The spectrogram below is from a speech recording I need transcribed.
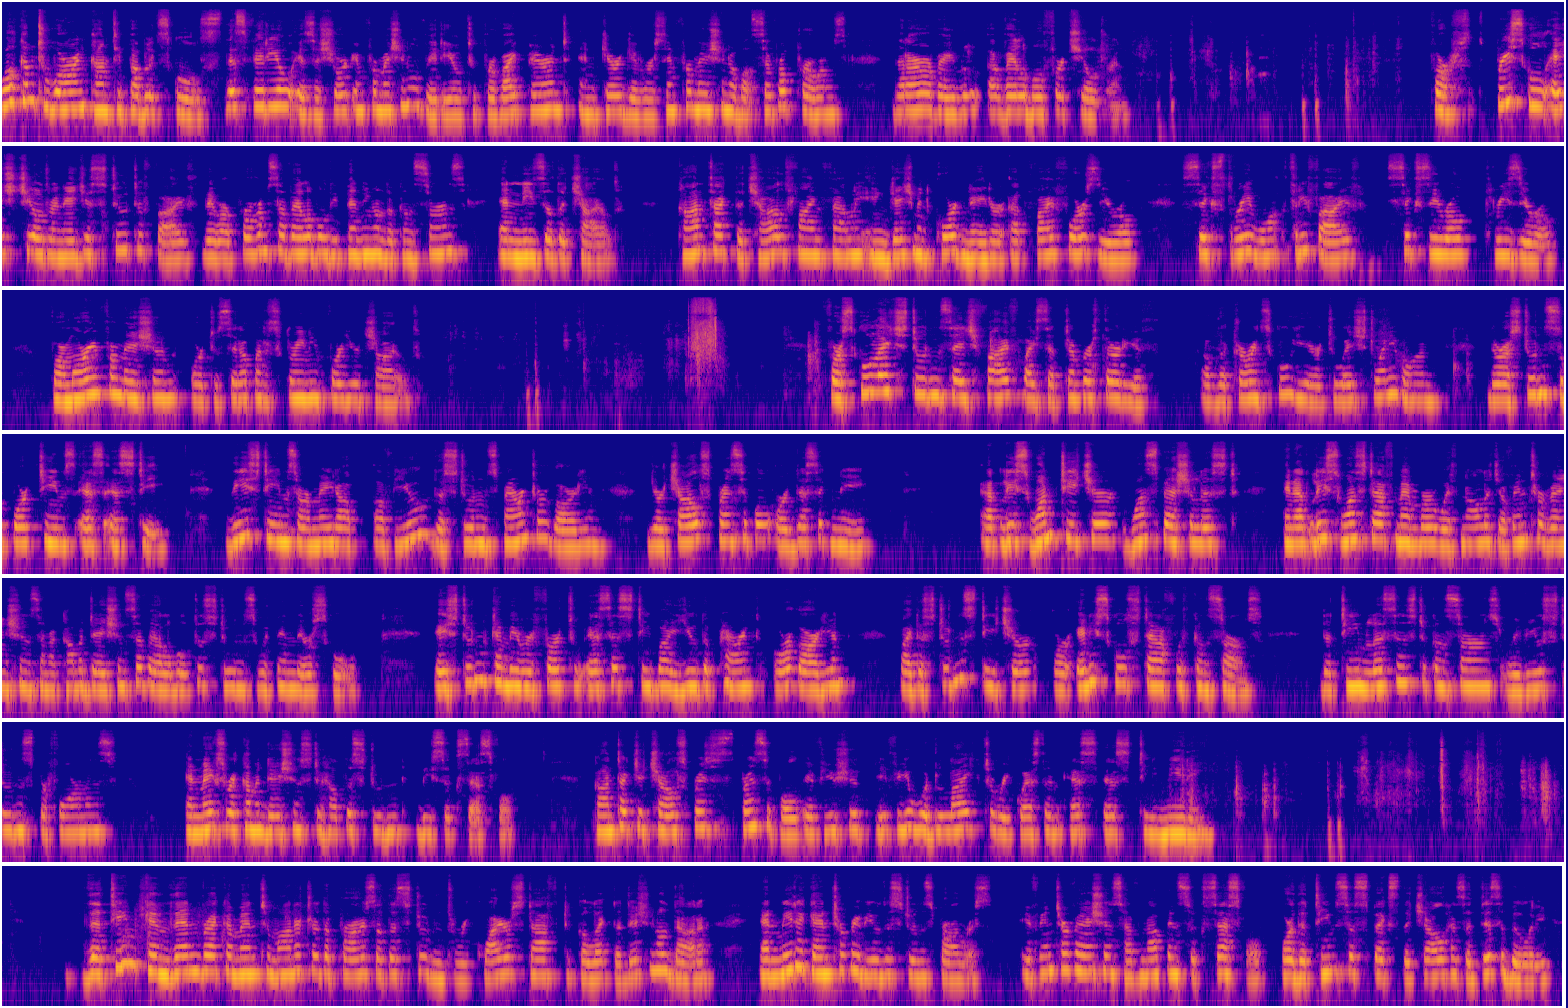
Welcome to Warren County Public Schools. This video is a short informational video to provide parent and caregivers information about several programs that are available, for children. For preschool age children ages 2 to 5, there are programs available depending on the concerns and needs of the child. Contact the Child Find Family Engagement Coordinator at 540 635 6030 for more information or to set up a screening for your child. For school age students age 5 by September 30th of the current school year to age 21, there are student support teams SST. These teams are made up of you, the student's parent or guardian, your child's principal or designee, at least one teacher, one specialist, and at least one staff member with knowledge of interventions and accommodations available to students within their school. A student can be referred to SST by you, the parent or guardian, by the student's teacher, or any school staff with concerns. The team listens to concerns, reviews students' performance, and makes recommendations to help the student be successful. Contact your child's principal if you should if you would like to request an SST meeting. The team can then recommend to monitor the progress of the student, to require staff to collect additional data, and meet again to review the student's progress. If interventions have not been successful or the team suspects the child has a disability,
